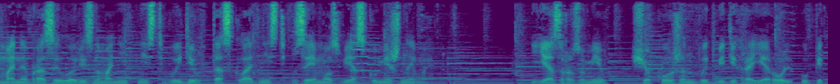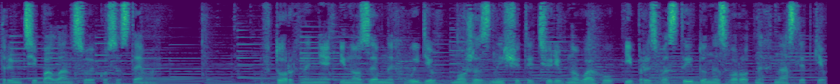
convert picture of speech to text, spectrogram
Мене вразило різноманітність видів та складність взаємозв'язку між ними. Я зрозумів, що кожен вид відіграє роль у підтримці балансу екосистеми. Вторгнення іноземних видів може знищити цю рівновагу і призвести до незворотних наслідків.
